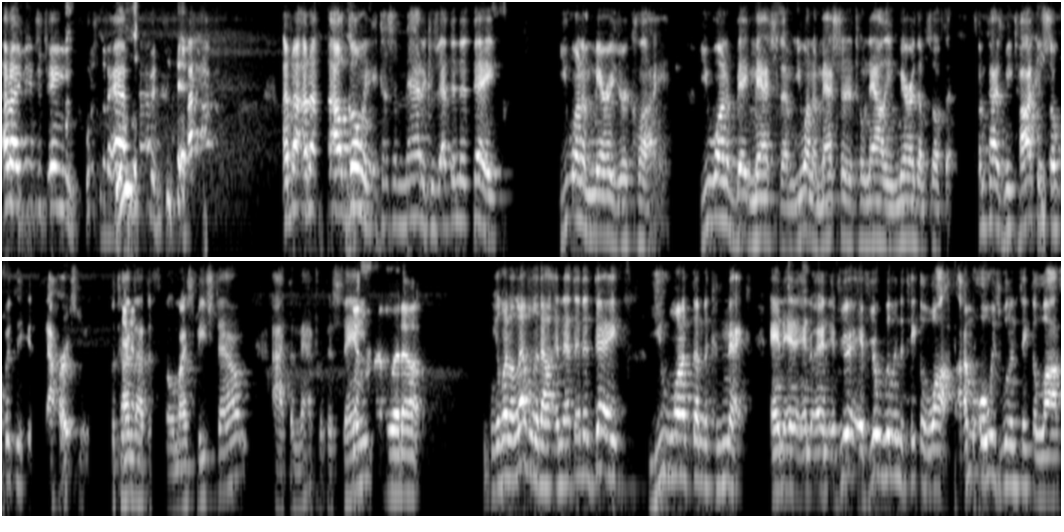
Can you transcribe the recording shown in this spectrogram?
I'm not even entertaining. What's gonna happen? I, am not, I'm not outgoing. It doesn't matter because at the end of the day, you want to marry your client. You want to match them. You want to match their tonality, mirror them. So if the, sometimes me talking so quickly, it, that hurts me. Sometimes I have to slow my speech down. I have to match what they're Yeah, saying. level it out. You want to level it out, and at the end of the day, you want them to connect. And and, and, and if you're if you're willing to take the loss, I'm always willing to take the loss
